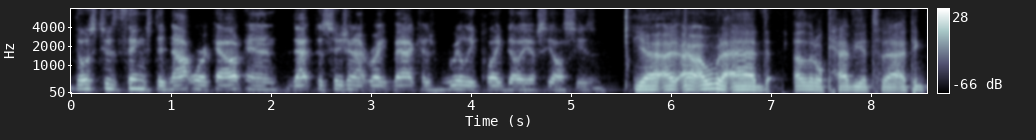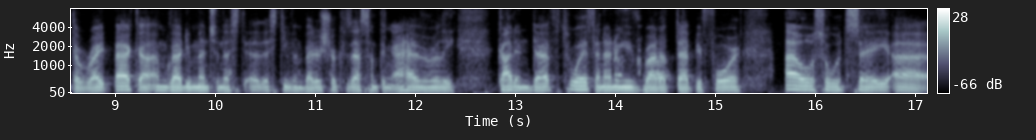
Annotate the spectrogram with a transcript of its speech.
Those two things did not work out, and that decision at right back has really plagued LAFC all season. Yeah, I, I would add a little caveat to that. I think the right back. I'm glad you mentioned the the Steven Beitashour because that's something I haven't really got in depth with, and I know you've brought up that before. I also would say, uh,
